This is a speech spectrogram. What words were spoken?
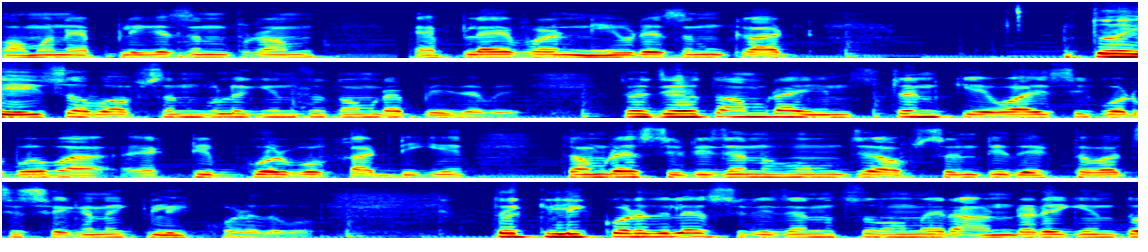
common application form apply for new ration card তো এই সব অপশানগুলো কিন্তু তোমরা পেয়ে যাবে। তো যেহেতু আমরা ইনস্ট্যান্ট কেওয়াইসি করব বা অ্যাক্টিভ করব কার্ডটিকে, তো আমরা সিটিজেন হোম যে অপশানটি দেখতে পাচ্ছি, সেখানে ক্লিক করে দেবো। তো ক্লিক করে দিলে সিটিজেন হোমের আন্ডারে কিন্তু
